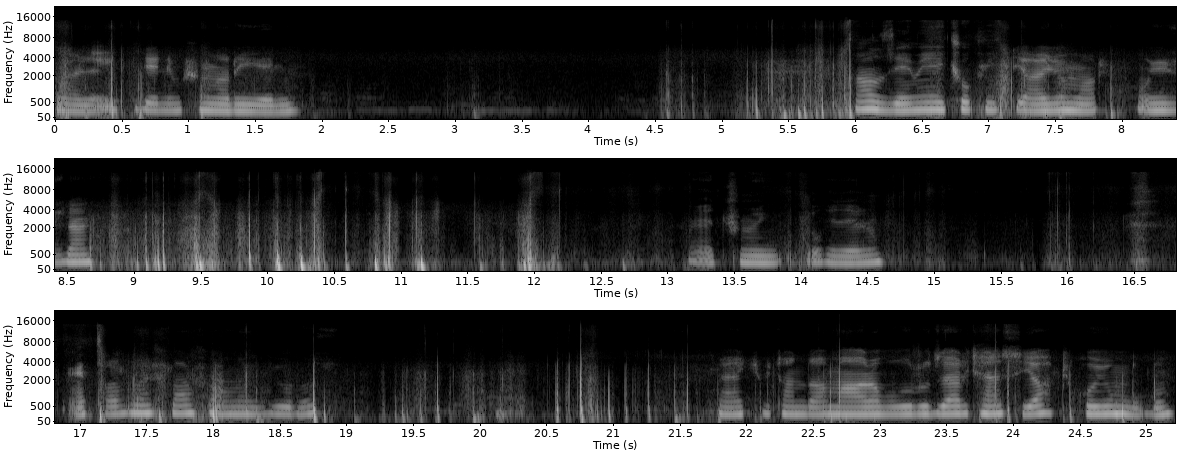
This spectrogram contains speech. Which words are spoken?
Şöyle gidelim şunları yiyelim. Az yemeğe çok ihtiyacım var. O yüzden Evet şunu yok edelim. Evet arkadaşlar şu anda gidiyoruz. Belki bir tane daha mağara buluruz derken siyah bir koyun buldum.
